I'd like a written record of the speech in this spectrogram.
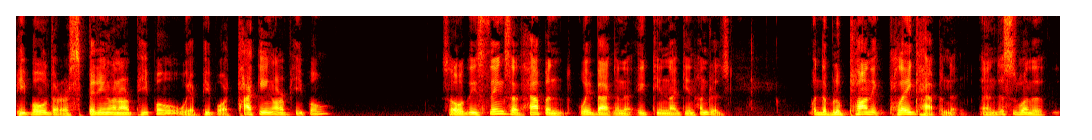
people that are spitting on our people. We have people attacking our people. So these things that happened way back in the 18, 1900s, when the bubonic plague happened, and this is one of the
